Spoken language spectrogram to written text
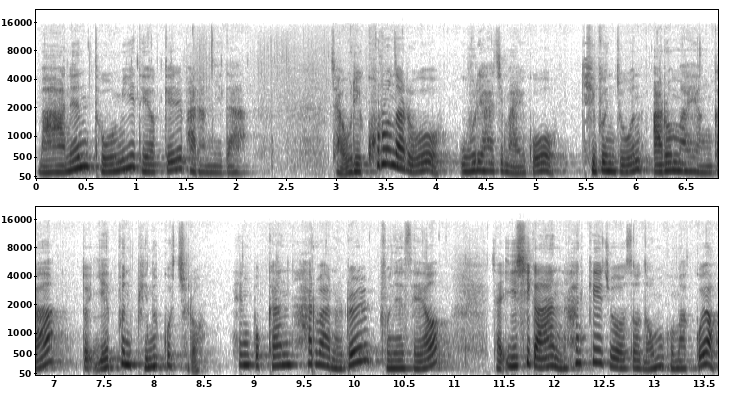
많은 도움이 되었길 바랍니다. 자, 우리 코로나로 우울해하지 말고 기분 좋은 아로마 향과 또 예쁜 비누꽃으로 행복한 하루하루를 보내세요. 자, 이 시간 함께 해주어서 너무 고맙고요.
